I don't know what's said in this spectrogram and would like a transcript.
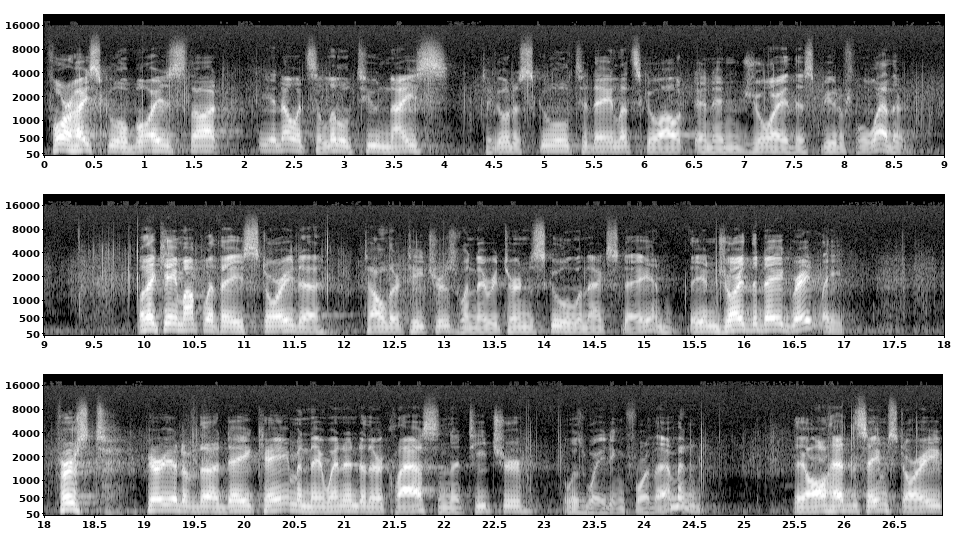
four high school boys thought, you know, it's a little too nice to go to school today. Let's go out and enjoy this beautiful weather. Well, they came up with a story to tell their teachers when they returned to school the next day, and they enjoyed the day greatly. First period of the day came, and they went into their class, and the teacher was waiting for them, and they all had the same story.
